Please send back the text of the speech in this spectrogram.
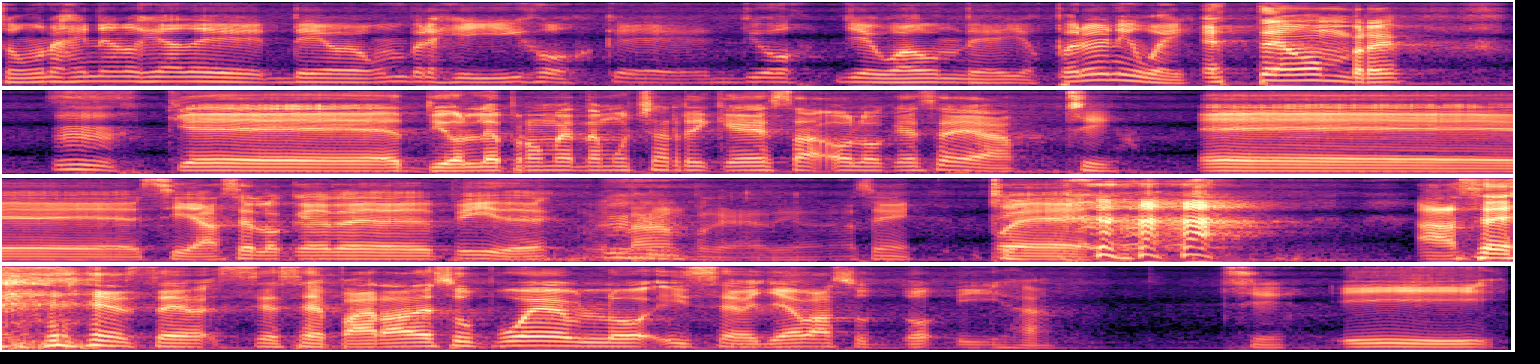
Son una genealogía de, de hombres y hijos que Dios llevó a donde ellos. Pero anyway, Este hombre mm, que Dios le promete mucha riqueza o lo que sea, sí. eh, si hace lo que le pide, ¿verdad? Ujú. Porque Dios es así, pues hace, se, se separa de su pueblo y se lleva a sus dos hijas. Sí. Y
